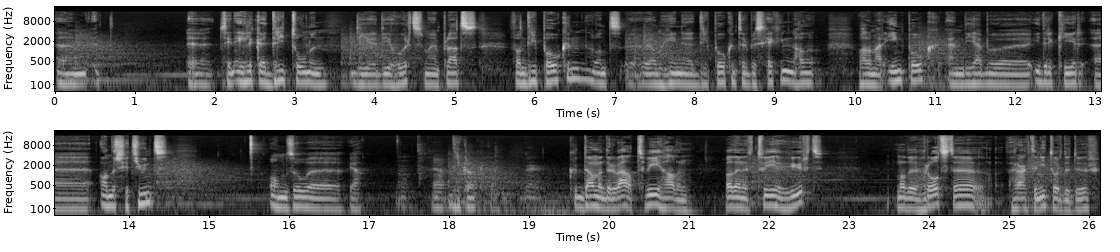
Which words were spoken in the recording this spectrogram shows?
uh, um, het, het, zijn eigenlijk drie tonen die, die je hoort. Maar in plaats van drie poken, want we hadden geen drie poken ter beschikking. We hadden, we hadden maar één pook en die hebben we iedere keer uh, anders getuned om zo uh, ja, ja, drie klanken te hebben. Dat we er wel twee hadden. We hadden er twee gehuurd, maar de grootste raakte niet door de deur.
